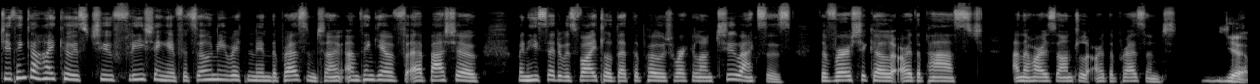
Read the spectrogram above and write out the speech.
do you think a haiku is too fleeting if it's only written in the present? I, am thinking of uh, Basho when he said it was vital that the poet work along two axes: the vertical or the past, and the horizontal or the present. Yeah,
